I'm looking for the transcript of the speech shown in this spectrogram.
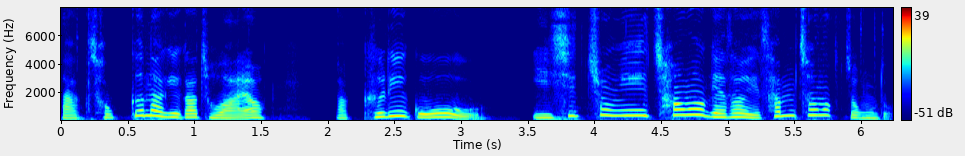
자, 접근하기가 좋아요. 자, 그리고 이 시총이 1,000억에서 이 3,000억 정도.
